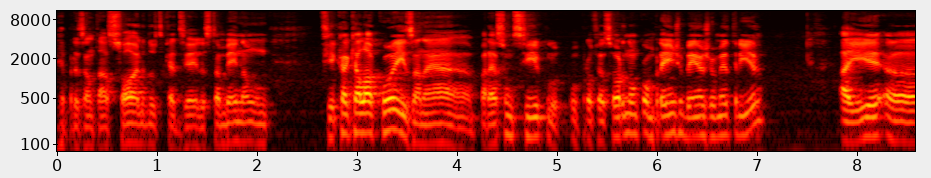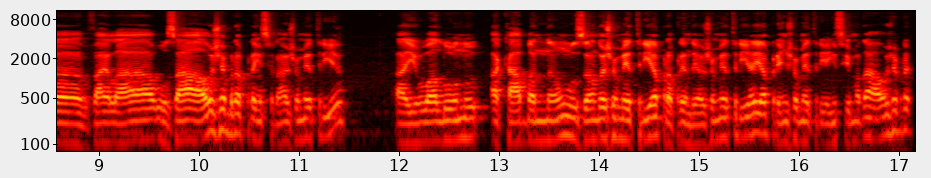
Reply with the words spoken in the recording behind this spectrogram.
representar sólidos, quer dizer, eles também não fica aquela coisa, né? Parece um ciclo. O professor não compreende bem a geometria, aí uh, vai lá usar álgebra para ensinar a geometria, aí o aluno acaba não usando a geometria para aprender a geometria e aprende geometria em cima da álgebra.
